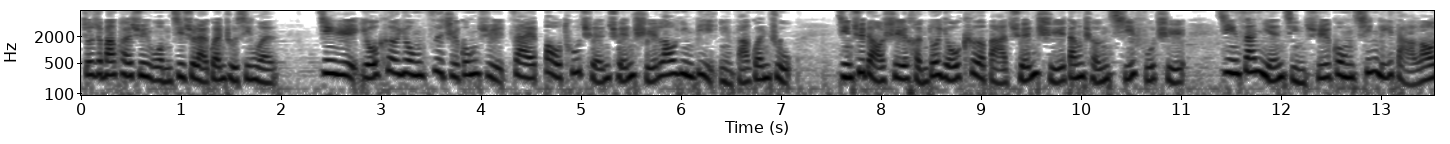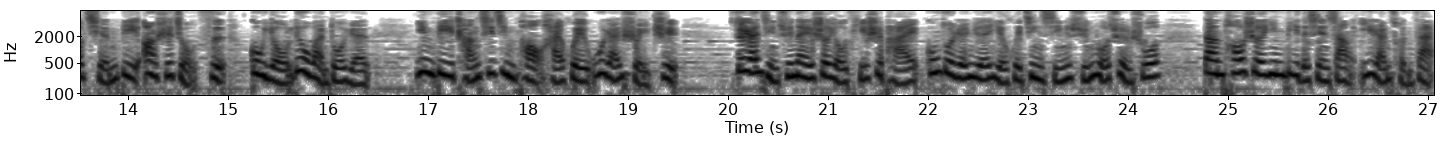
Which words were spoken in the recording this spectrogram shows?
九九八快讯，我们继续来关注新闻。近日，游客用自制工具在趵突泉泉池捞硬币，引发关注。景区表示，很多游客把泉池当成祈福池。近三年，景区共清理打捞钱币二十九次，共有六万多元。硬币长期浸泡还会污染水质。虽然景区内设有提示牌，工作人员也会进行巡逻劝说，但抛射硬币的现象依然存在。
